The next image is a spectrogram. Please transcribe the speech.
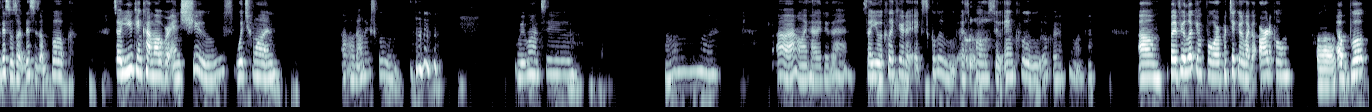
this was a, this is a book. So you can come over and choose which one. Uh-oh, don't exclude. We want to. Oh. Oh, I don't like how they do that. So you would click here to exclude as opposed to include, okay. Um, but if you're looking for a particular, like an article, Uh, a book,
